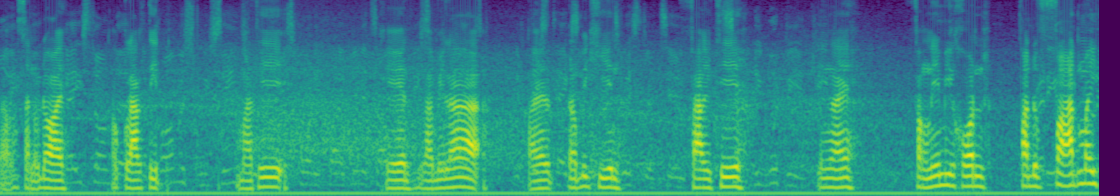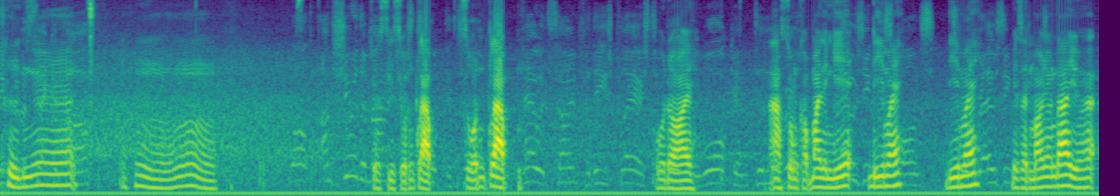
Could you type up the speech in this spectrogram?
แล้วสันอุดอยเข้ากลางติด มาที่เคนลาเมล่า ไปรับบิคีนฝากอีกที ยังไง ฝั่งนี้มีคน ฟาดฟาดไม่ถึงนะฮะอื้อหือเจอสีสวนกลับ สวนกลับโอดอย อะ ส่งกลับมาอย่างนี้ ดีไหม ดีไหมมีสันเมาส์ยังได้อยู่ฮะ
